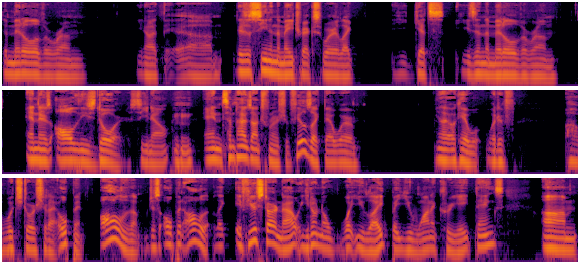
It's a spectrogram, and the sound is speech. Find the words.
the middle of a room you know at the, um, there's a scene in the matrix where like he gets he's in the middle of a room and there's all these doors you know and sometimes entrepreneurship feels like that where you're like okay well, what if uh, which door should I open? All of them. Just open all of them. Like if you're starting out, you don't know what you like, but you want to create things. Um,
